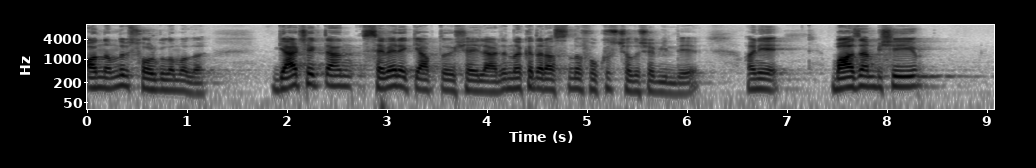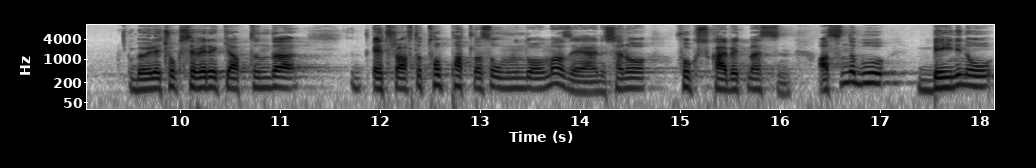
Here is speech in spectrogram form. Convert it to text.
anlamda bir sorgulamalı. Gerçekten severek yaptığı şeylerde ne kadar aslında fokus çalışabildiği. Hani bazen bir şeyi böyle çok severek yaptığında etrafta top patlasa umurunda olmaz ya yani sen o fokusu kaybetmezsin. Aslında bu beynin o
